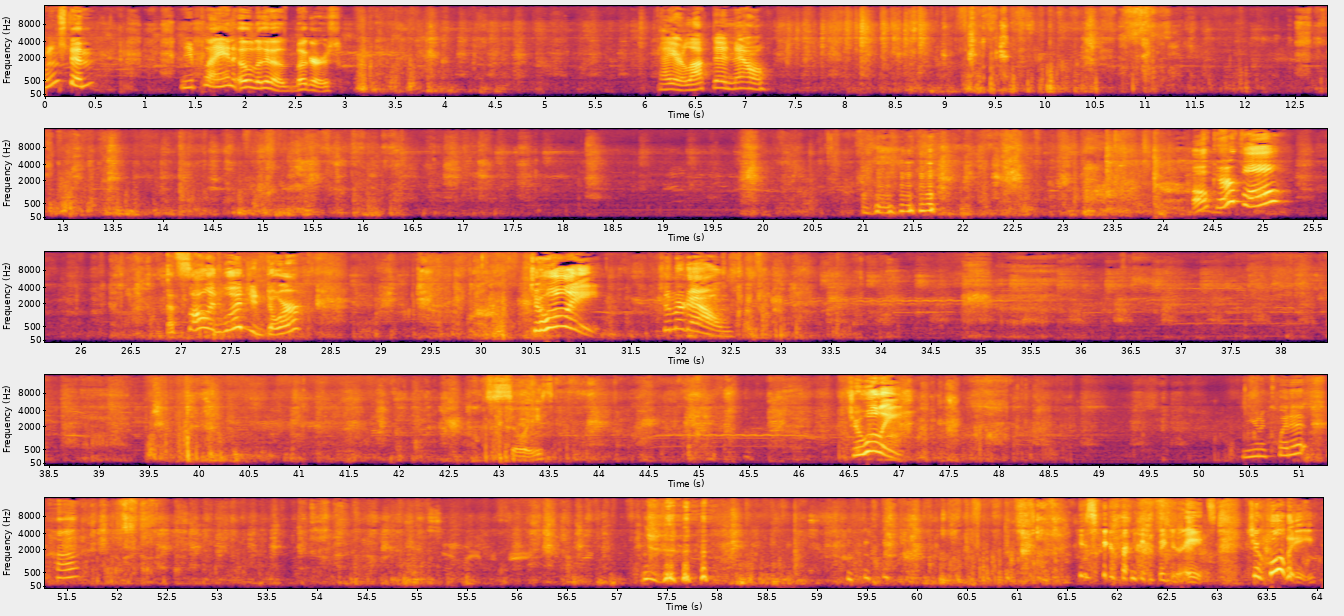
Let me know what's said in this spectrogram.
Winston, you playing? Oh, look at those boogers. Hey, you're locked in now. oh, careful! That's solid wood, you dork. Chihuly! Simmer down. Silly. Chihuly! You gonna quit it, huh? figure eights. Chihuly!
